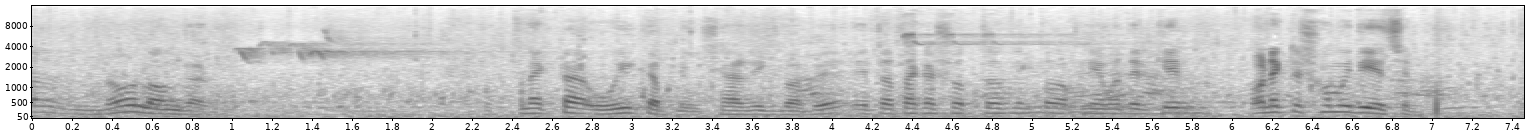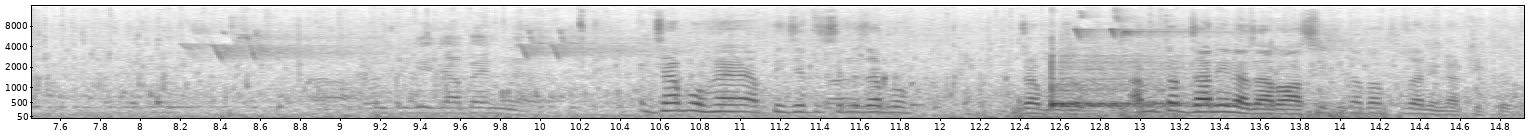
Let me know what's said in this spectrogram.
আর নো লঙ্গার অনেকটা উইক আপনি শারীরিকভাবে এটা থাকা সত্ত্বেও কিন্তু আপনি আমাদেরকে অনেকটা সময় দিয়েছেন। যাবেন যাব হ্যাঁ আপনি যেতে যাব। যাব যাব। আমি তো জানি না যাব আছে কিনা তা তো জানি না, ঠিক করব।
